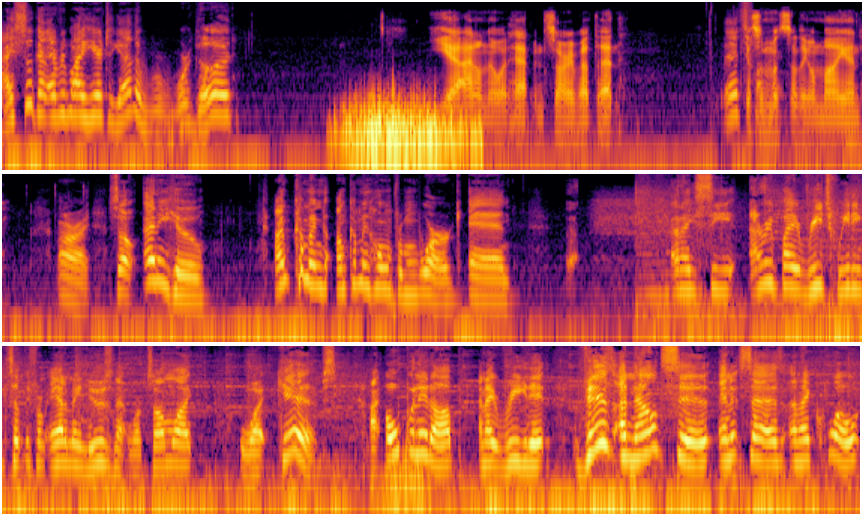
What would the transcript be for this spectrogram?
I still got everybody here together. We're, we're good. Yeah, I don't know what happened. Sorry about that. It's Guess fine. Something on my end. All right. So, anywho, I'm coming. I'm coming home from work, and and I see everybody retweeting something from Anime News Network. So I'm like, what gives? I open it up and I read it. Viz announces, and it says, and I quote,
